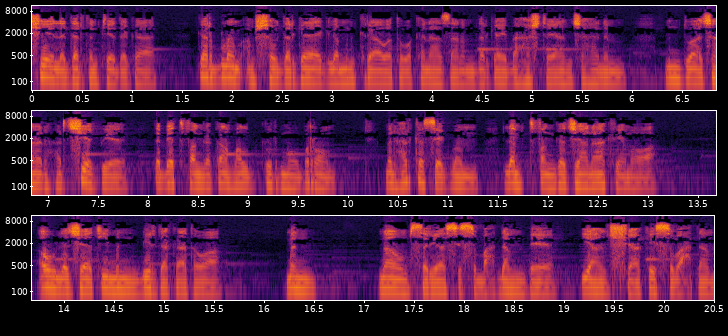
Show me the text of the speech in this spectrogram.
کێ لە دەردم تێدەگات گەر بڵێم ئەم شەو دەرگایەک لە من کراوەتەوە کە نازانم دەرگای بە هەشتەیان جەهنم من دواجار هەرچیەک بێ دەبێت فەنگەکان هەڵبگرم و بڕۆم من هەر کەسێک بم لەم تفەنگە جیاناکرێمەوە ئەو لە جیاتی من بیر دەکاتەوە من ناوم سریاسی سبح دەم بێ یان شیاکەی سبح دەم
